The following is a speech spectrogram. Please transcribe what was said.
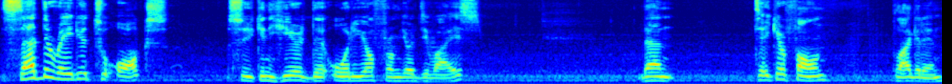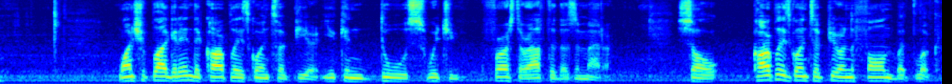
Set the radio to aux so you can hear the audio from your device. Then take your phone, plug it in. Once you plug it in, the CarPlay is going to appear. You can do switching first or after, doesn't matter. So CarPlay is going to appear on the phone, but look,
